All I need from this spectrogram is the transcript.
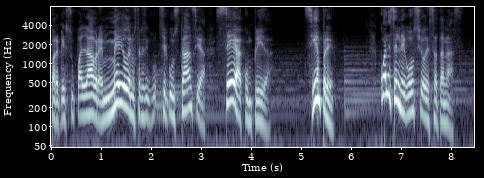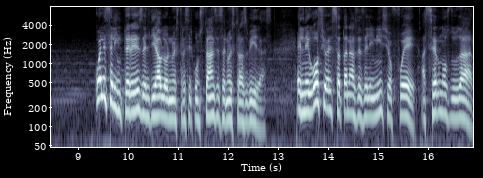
para que su palabra en medio de nuestra circunstancia sea cumplida. Siempre. ¿Cuál es el negocio de Satanás? ¿Cuál es el interés del diablo en nuestras circunstancias, en nuestras vidas? El negocio de Satanás desde el inicio fue hacernos dudar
